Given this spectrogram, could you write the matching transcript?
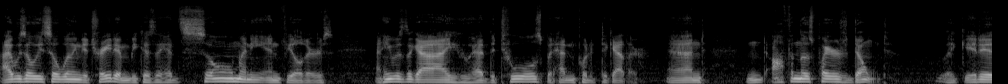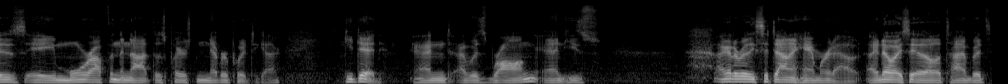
I was always so willing to trade him because they had so many infielders and he was the guy who had the tools but hadn't put it together. And often those players don't. Like it is a more often than not, those players never put it together. He did, and I was wrong. And he's, I got to really sit down and hammer it out. I know I say that all the time, but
